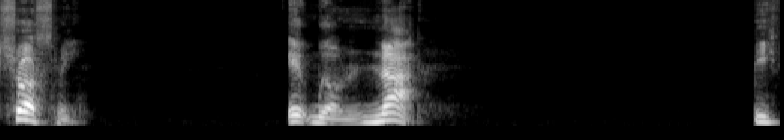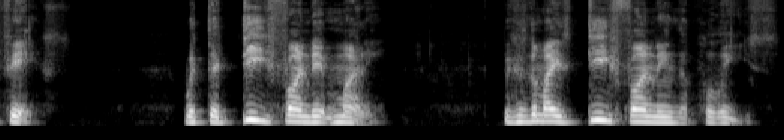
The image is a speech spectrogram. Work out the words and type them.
Trust me, it will not be fixed with the defunded money because nobody's defunding the police.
